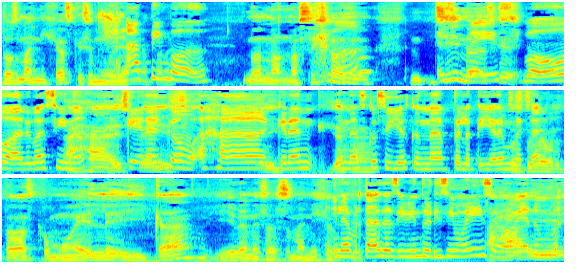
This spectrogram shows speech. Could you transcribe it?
Dos manijas que se movían. Ah, pinball. No, no, no sé cómo ¿No? se... Sí, no, es que... Spaceball, algo así, ¿no? Ajá, que eran como, ajá, Y- que eran ajá. unas cosillas con una pelotilla de Entonces tú le metal. apretabas como L y K y eran esas manijas. Y le apretabas así bien durísimo y se Ajá, movían y, un buen.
